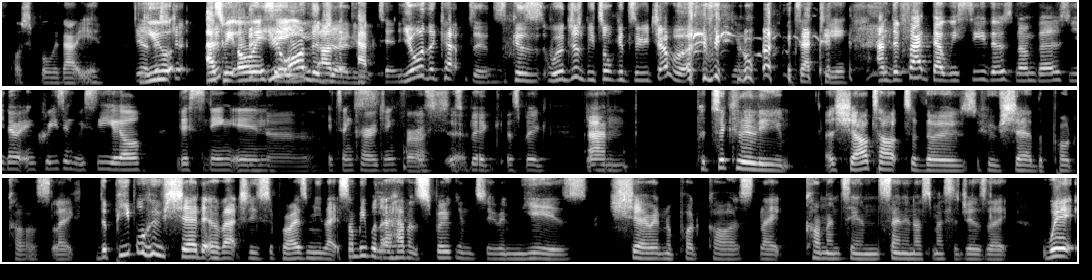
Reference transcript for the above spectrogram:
possible without you. Yeah, You- jo- as we always you say, are you the are the journey. captains. You're the captains because we'll just be talking to each other. if you Yeah. Exactly. and the fact that we see those numbers, you know, increasing, we see you listening in. Yeah. It's encouraging for it's, us. it's so- big it's big Yeah. and particularly a shout out to those who shared the podcast. Like the people who shared it have actually surprised me. Like some people that I haven't spoken to in years sharing the podcast, like commenting, sending us messages. Like we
